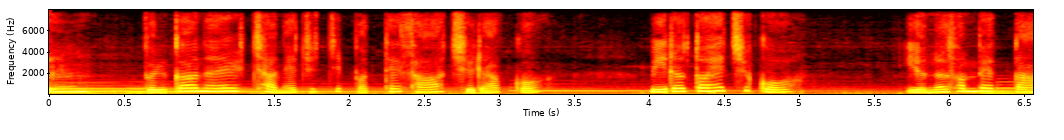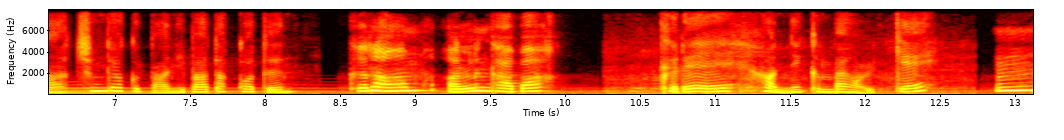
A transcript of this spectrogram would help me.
응, 물건을 전해주지 못해서 주려고. 위로도 해주고. 윤호 선배가 충격을 많이 받았거든. 그럼 얼른 가봐. 그래, 언니 금방 올게. 응.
